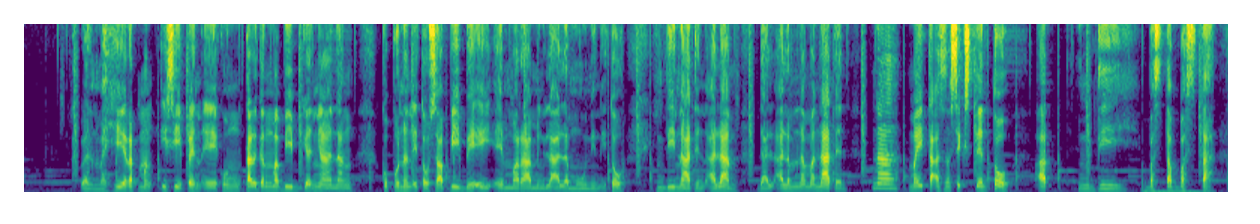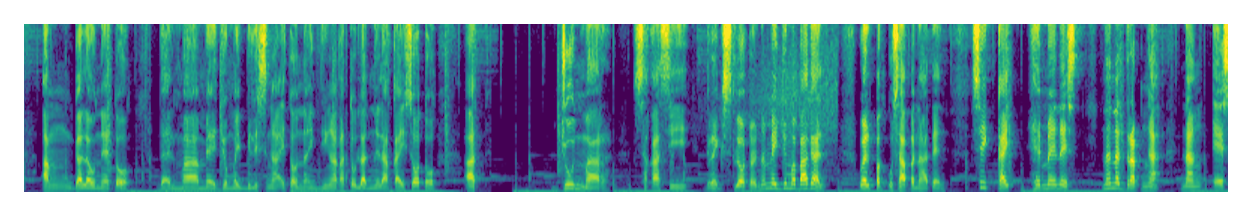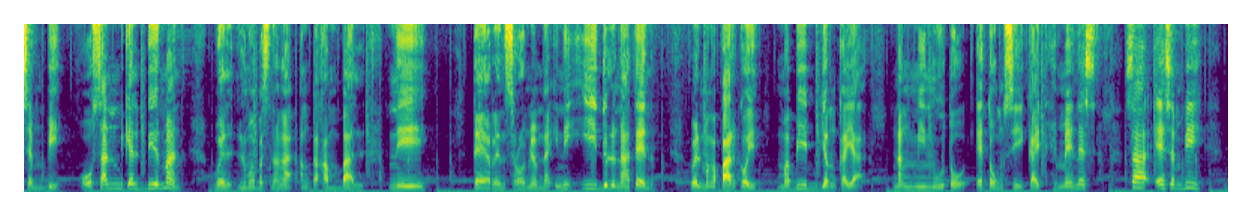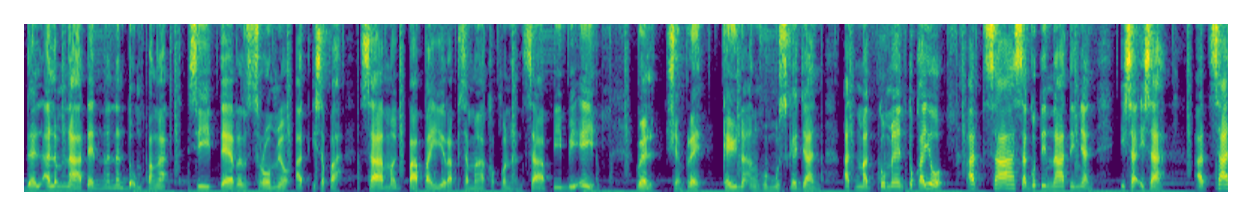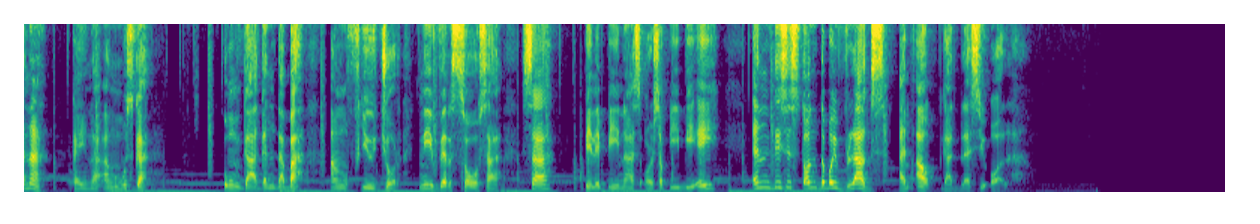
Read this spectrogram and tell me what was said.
Well, mahirap mang isipin eh kung talagang mabibigyan nga ng kupunan ito sa PBA eh maraming lalamunin ito. Hindi natin alam dahil alam naman natin na may taas na 16 to at hindi basta-basta ang galaw nito dahil ma medyo may bilis nga ito na hindi nga katulad nila kay Soto at Junmar saka si Greg Slaughter na medyo mabagal. Well, pag-usapan natin, si Kite Jimenez na na-drop nga ng SMB o San Miguel Beerman. Well, lumabas na nga ang kakambal ni Terence Romeo na iniidolo natin. Well mga parkoy, mabibigyan kaya ng minuto etong si Kite Jimenez sa SMB dahil alam natin na nandoon pa nga si Terence Romeo at isa pa sa magpapahirap sa mga kapunan sa PBA. Well, syempre, kayo na ang humusga dyan at magkomento kayo at sasagutin natin yan isa-isa. At sana kayo na ang humusga kung gaganda ba ang future ni Versosa sa Pilipinas or sa PBA. And this is Ton the Boy Vlogs. I'm out. God bless you all.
